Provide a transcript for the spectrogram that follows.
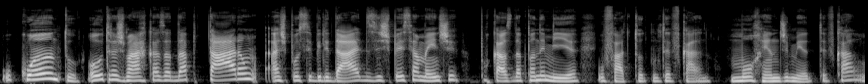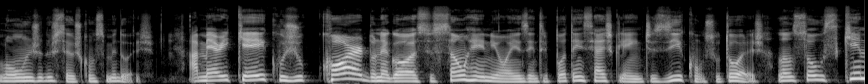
o quanto outras marcas adaptaram as possibilidades, especialmente por causa da pandemia, o fato de todo mundo ter ficado morrendo de medo ter ficar longe dos seus consumidores. A Mary Kay, cujo core do negócio são reuniões entre potenciais clientes e consultoras, lançou o Skin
